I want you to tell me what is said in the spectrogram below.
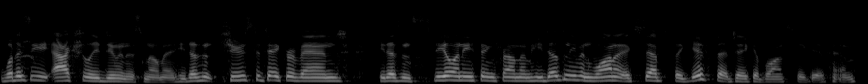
what does he actually do in this moment? He doesn't choose to take revenge. He doesn't steal anything from him. He doesn't even want to accept the gift that Jacob wants to give him.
